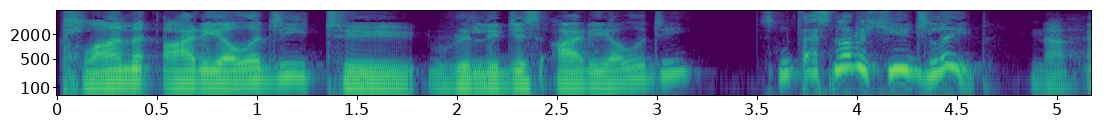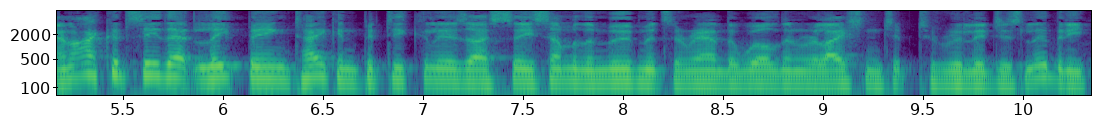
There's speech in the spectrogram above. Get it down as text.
climate ideology to religious ideology. That's not a huge leap. No. And I could see that leap being taken, particularly as I see some of the movements around the world in relationship to religious liberty.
